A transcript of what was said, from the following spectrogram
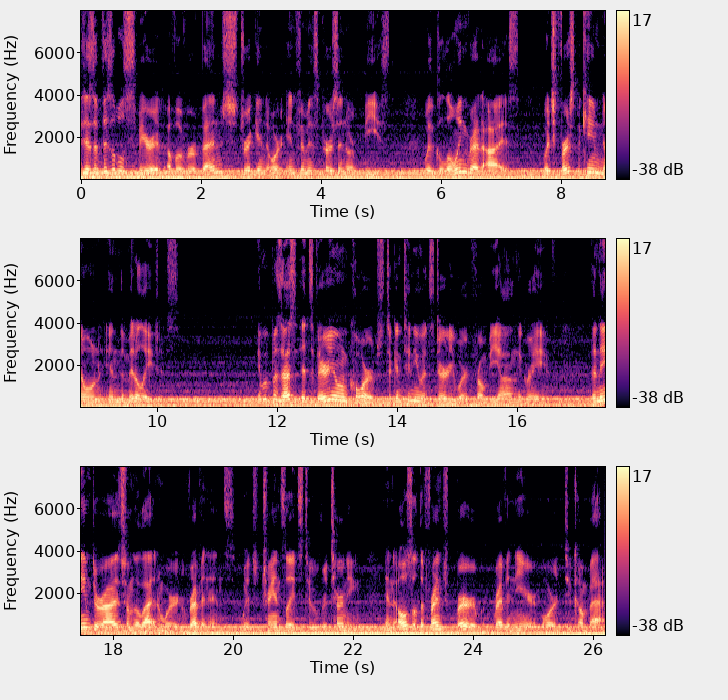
It is a visible spirit of a revenge stricken or infamous person or beast with glowing red eyes, which first became known in the Middle Ages. It would possess its very own corpse to continue its dirty work from beyond the grave. The name derives from the Latin word revenans, which translates to returning, and also the French verb revenir, or to come back.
